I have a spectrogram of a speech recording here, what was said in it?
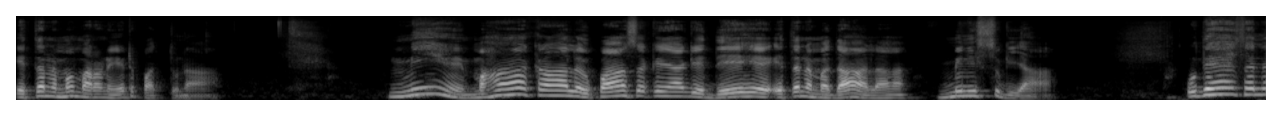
එතනම මරණයට පත් වුණා මේ මහාකාල උපාසකයාගේ දේහය එතනම දාලා මිනිස්සු ගියා. උදෑසන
